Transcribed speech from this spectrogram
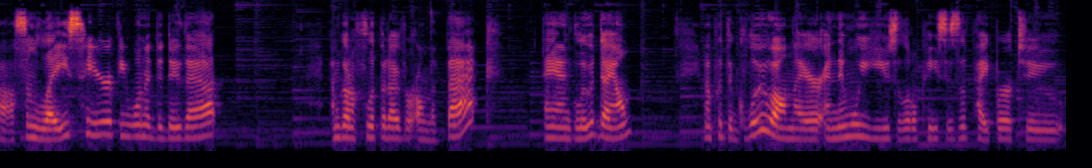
uh, some lace here if you wanted to do that. I'm going to flip it over on the back and glue it down. And put the glue on there and then we'll use the little pieces of paper to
